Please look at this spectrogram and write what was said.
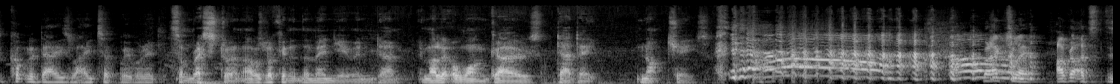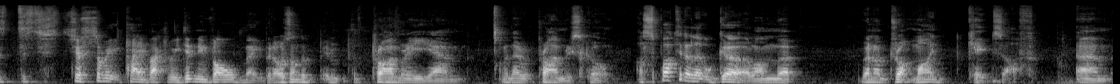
a couple of days later, we were in some restaurant. I was looking at the menu, and, um, and my little one goes, "Daddy, not cheese." But actually, I've got just, just, just something that came back to me. It didn't involve me, but I was on the, in the primary um, when they were at primary school. I spotted a little girl on the when I dropped my kids off, um,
